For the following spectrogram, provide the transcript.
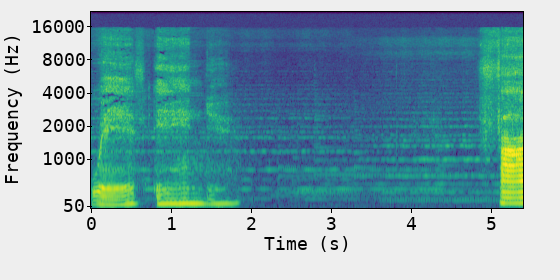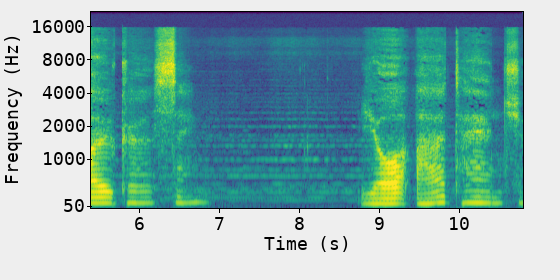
within you, focusing your attention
